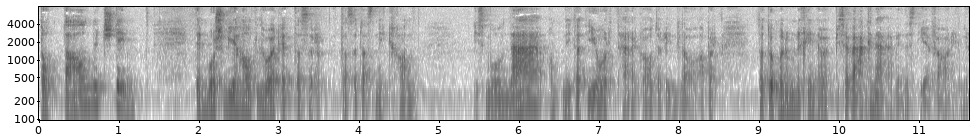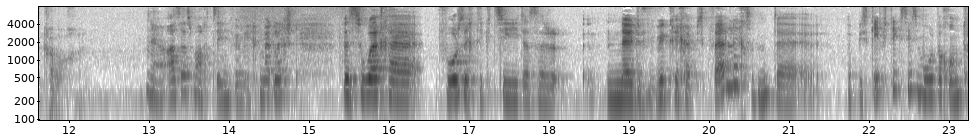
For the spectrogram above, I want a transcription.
total nicht stimmt, dann musst du wie halt schauen, dass er, dass er das nicht kann ins Maul nehmen und nicht an die Ort hergehen oder ihn lassen. Aber da tut man einem Kind auch etwas wegnehmen, wenn es die Erfahrung nicht machen kann. Ja, also es macht Sinn für mich. Möglichst versuchen, vorsichtig zu sein, dass er nicht wirklich etwas Gefährliches und äh, etwas Giftiges ins Maul bekommt.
